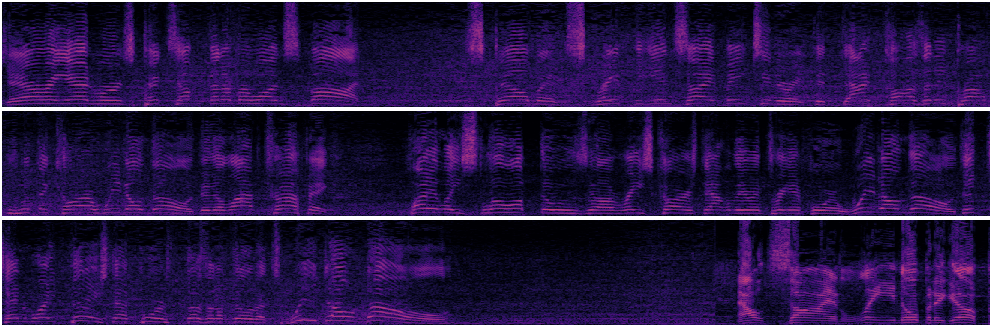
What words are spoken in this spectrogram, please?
Gary Edwards picks up the number one spot. Spellman scraped the inside masonry. Did that cause any problems with the car? We don't know. Did the lap traffic finally slow up those uh, race cars down there in three and four? We don't know. Did Ken White finish that fourth dozen of donuts? We don't know. Outside lane opening up.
